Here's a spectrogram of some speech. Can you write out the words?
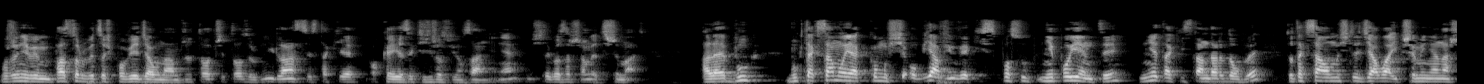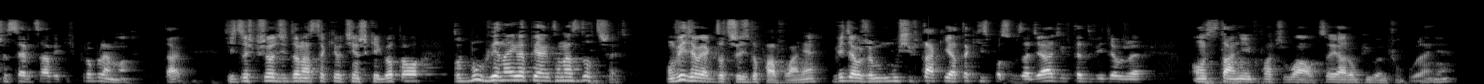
może nie wiem, pastor by coś powiedział nam, że to czy to zrobili. Dla nas jest takie, okej, jest jakieś rozwiązanie, nie? My się tego zaczynamy trzymać. Ale Bóg, Bóg tak samo jak komuś się objawił w jakiś sposób niepojęty, nie taki standardowy, to tak samo myślę działa i przemienia nasze serca w jakichś problemach, tak? Jeśli coś przychodzi do nas takiego ciężkiego, to, to Bóg wie najlepiej, jak do nas dotrzeć. On wiedział, jak dotrzeć do Pawła, nie? Wiedział, że musi w taki, a taki sposób zadziałać i wtedy wiedział, że on stanie i patrzy, wow, co ja robiłem w ogóle, nie?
